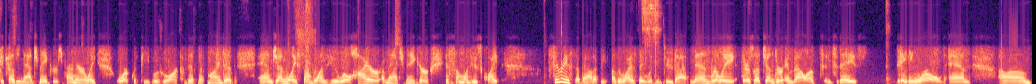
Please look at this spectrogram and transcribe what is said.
because mm-hmm. matchmakers primarily work with people who are commitment minded and generally someone who will hire a matchmaker is someone who's quite serious about it otherwise they wouldn't do that men really there's a gender imbalance in today's dating world and um,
